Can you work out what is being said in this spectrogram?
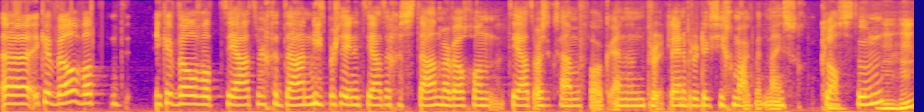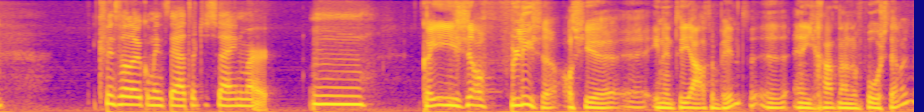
Eh, ik, heb wel wat, ik heb wel wat theater gedaan. Niet per se in het theater gestaan. Maar wel gewoon theater als examenvak. En een pro- kleine productie gemaakt met mijn klas toen. Mhm. Ik vind het wel leuk om in het theater te zijn. Maar mm, Kan je jezelf verliezen als je eh, in een theater bent eh, en je gaat naar een voorstelling?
